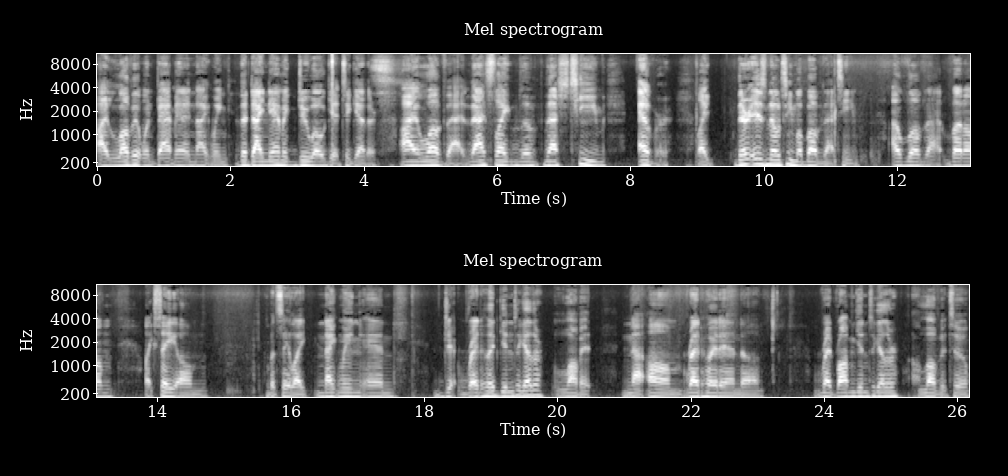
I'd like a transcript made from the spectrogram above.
I love it when Batman and Nightwing the dynamic duo get together. I love that. That's like the best team ever. Like there is no team above that team. I love that. But um like say um but say like Nightwing and Red Hood getting together, love it. Not um Red Hood and uh, Red Robin getting together, love it too.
